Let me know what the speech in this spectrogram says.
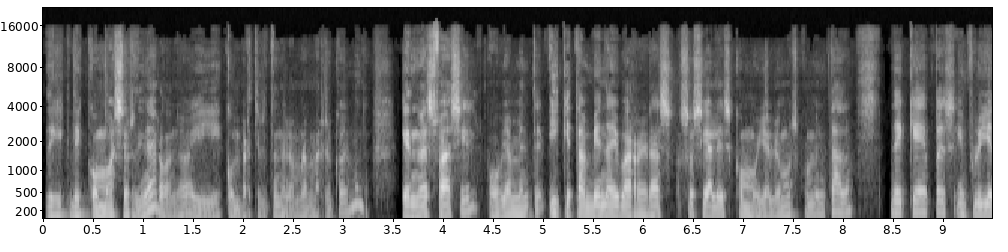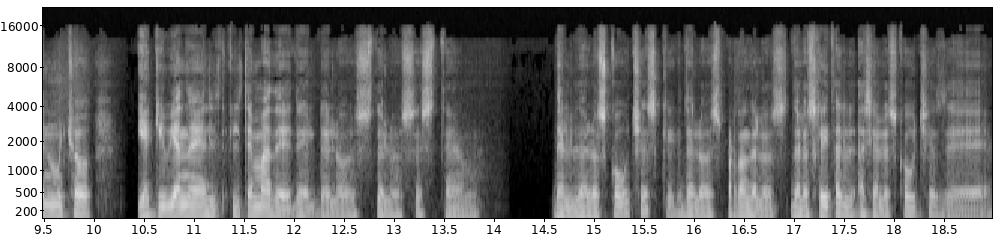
de, cómo hacer dinero, ¿no? Y convertirte en el hombre más rico del mundo. Que no es fácil, obviamente, y que también hay barreras sociales, como ya lo hemos comentado, de que pues influyen mucho, y aquí viene el, tema de, de, los, de los, este, de, los coaches, que, de los, perdón, de los, de los haters hacia los coaches, de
